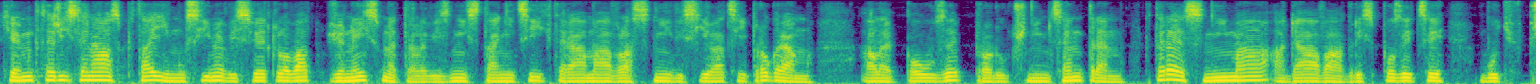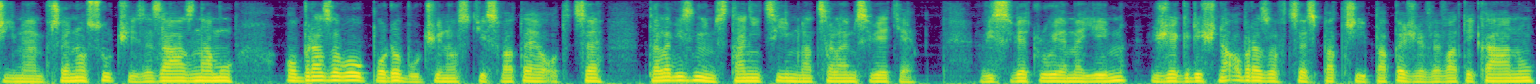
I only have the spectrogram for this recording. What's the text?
Těm, kteří se nás ptají, musíme vysvětlovat, že nejsme televizní stanicí, která má vlastní vysílací program, ale pouze produkčním centrem, které snímá a dává k dispozici buď v přímém přenosu či ze záznamu obrazovou podobu činnosti svatého otce televizním stanicím na celém světě. Vysvětlujeme jim, že když na obrazovce spatří papeže ve Vatikánu,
